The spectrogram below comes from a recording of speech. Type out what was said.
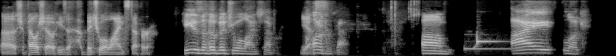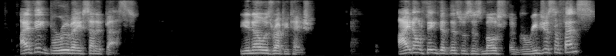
uh, Chappelle show. He's a habitual line stepper. He is a habitual line stepper. Yes, Hundred percent. Um, I look. I think Berube said it best. You know his reputation. I don't think that this was his most egregious offense.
